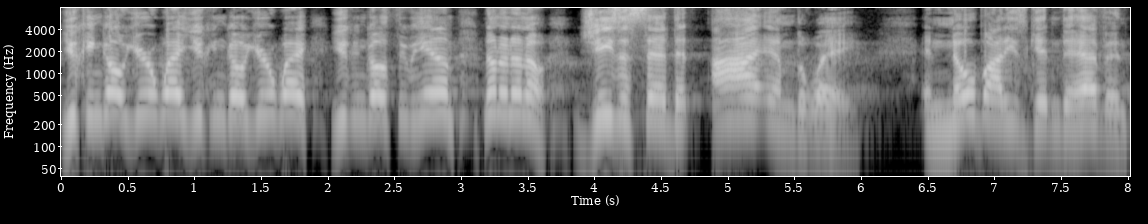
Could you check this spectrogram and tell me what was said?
You can go your way, you can go your way, you can go through him. No, no, no, no. Jesus said that I am the way and nobody's getting to heaven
